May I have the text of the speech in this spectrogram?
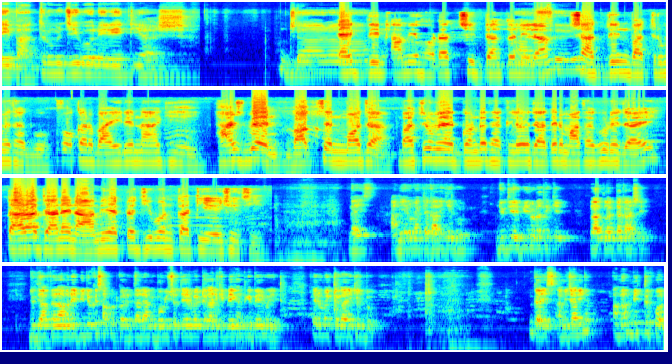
এই বাথরুম জীবনের ইতিহাস। একদিন আমি হঠাৎ সিদ্ধান্ত নিলাম সাত দিন বাথরুমে থাকব। ফকার বাইরে না গিয়ে হাসবেন ভাবছেন মজা। বাথরুমে এক ঘণ্টা থাকলেও যাদের মাথা ঘুরে যায় তারা জানে না আমি একটা জীবন কাটিয়ে এসেছি। আমি এরকম একটা গাড়ি কিনবো। যদি এই ভিডিওটা থেকে লাখ লাখ টাকা আসে যদি আপনারা আমার এই ভিডিওকে সাপোর্ট করেন তাহলে আমি ভবিষ্যতে এরকম একটা গাড়ি কিনবো এখান থেকে বের হয়ে এরকম একটা গাড়ি কিনবো। গাইস আমি জানি না আমার মৃত্যুর পর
